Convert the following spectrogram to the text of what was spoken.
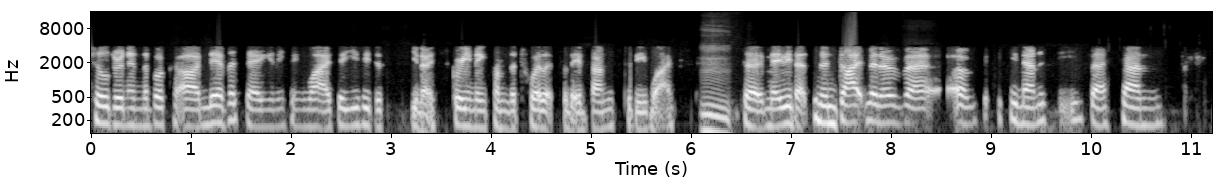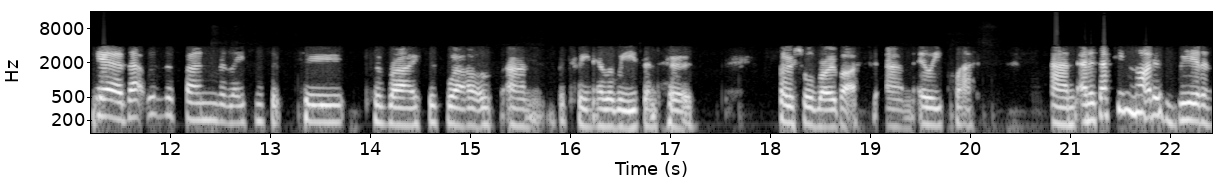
children in the book are never saying anything wise. They're usually just you know screaming from the toilet for their bums to be wiped. Mm. So maybe that's an indictment of uh, of humanity. But um, yeah, that was a fun relationship to to write as well um, between Eloise and her social robot um, Ellie Plus. Um, and it's actually not as weird and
